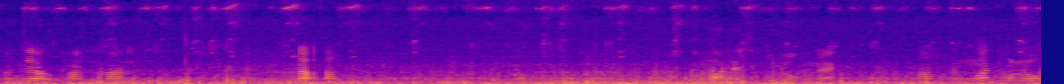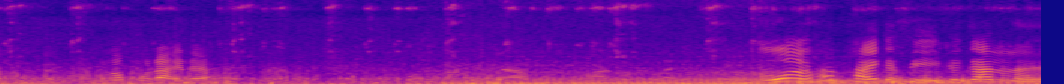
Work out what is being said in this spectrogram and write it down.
เขาจะพันมันต่อ พอได้สิบลงนะ เอาทั้งวัดทะลุทะลุบ่ได้แล้ว โอ้ยพัดไผ่กับสีคือกันเลย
